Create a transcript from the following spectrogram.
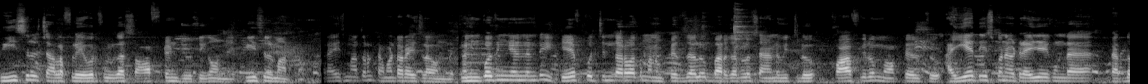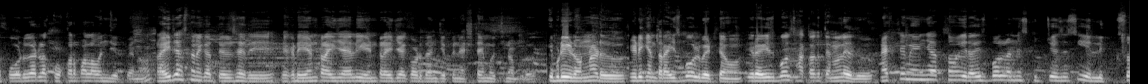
పీసులు చాలా ఫ్లేవర్ఫుల్గా సాఫ్ట్ అండ్ జ్యూసీగా ఉన్నాయి. పీసులు మాత్రం. రైస్ మాత్రం టమాటో రైస్ లా ఉంది. అండ్ ఇంకో థింగ్ ఏంటంటే ఈ కేఫ్ వచ్చిన తర్వాత మనం పిజ్జాలు బర్గర్లు శాండ్విచ్లు కాఫీలు మాక్టైల్స్ అయ్యే తీసుకుని అవి ట్రై చేయకుండా పెద్ద పోటుగాడ్ల కుక్కర్ పొలం అని చెప్పాను. ట్రై చేస్తాను కదా తెలిసేది ఇక్కడ ఏం ట్రై చేయాలి ఏం ట్రై చేయకూడదు అని చెప్పి నెక్స్ట్ టైం వచ్చినప్పుడు. ఇప్పుడు ఈడు ఉన్నాడు వీడికి ఇంత రైస్ బౌల్ పెట్టాం ఈ రైస్ బౌల్ చక్కగా తినలేదు. నెక్స్ట్ టైం ఏం చేస్తాం ఈ రైస్ బౌల్ అన్ని స్కిప్ చేసేసి ఏ లిక్స్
